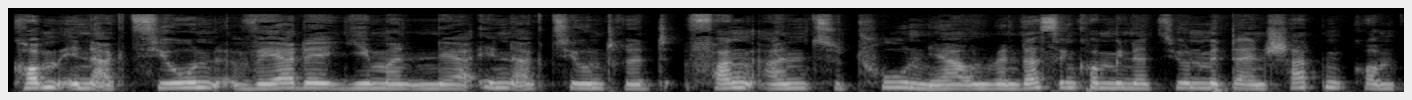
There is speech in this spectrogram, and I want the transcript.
komm in Aktion, werde jemanden, der in Aktion tritt, fang an zu tun, ja. Und wenn das in Kombination mit deinen Schatten kommt,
